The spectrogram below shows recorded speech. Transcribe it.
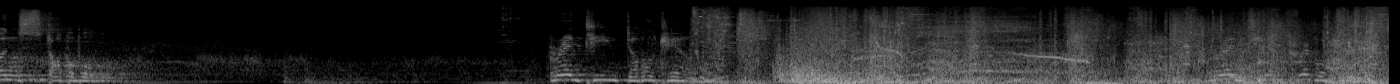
Unstoppable. Red team double kill. Red team triple kill.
